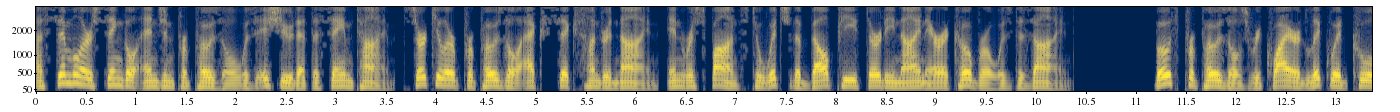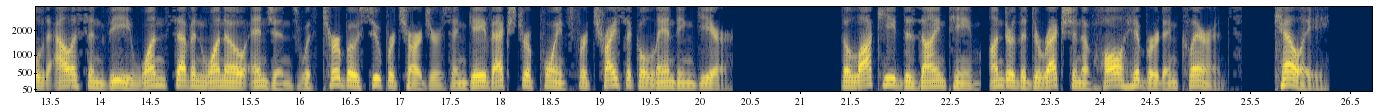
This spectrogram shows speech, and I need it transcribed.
A similar single-engine proposal was issued at the same time, Circular Proposal X609, in response to which the Bell P-39 Airacobra was designed. Both proposals required liquid-cooled Allison V1710 engines with turbo superchargers and gave extra points for tricycle landing gear. The Lockheed design team, under the direction of Hall Hibbard and Clarence Kelly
